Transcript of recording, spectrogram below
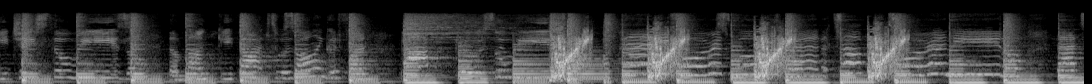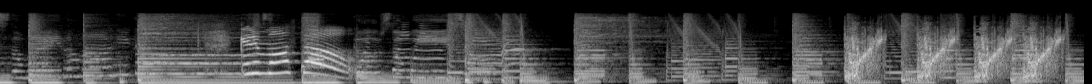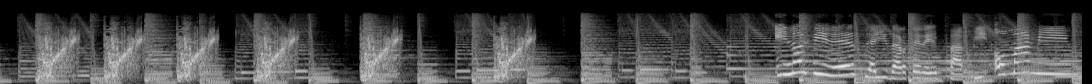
monkey chased the weasel. The monkey thought it was all in good fun. Ayudarte de papi o mami.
